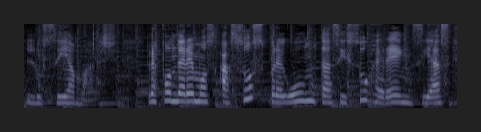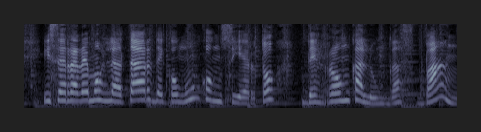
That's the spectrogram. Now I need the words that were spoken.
Lucía Marsh. Responderemos a sus preguntas y sugerencias y cerraremos la tarde con un concierto de Roncalungas Van,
